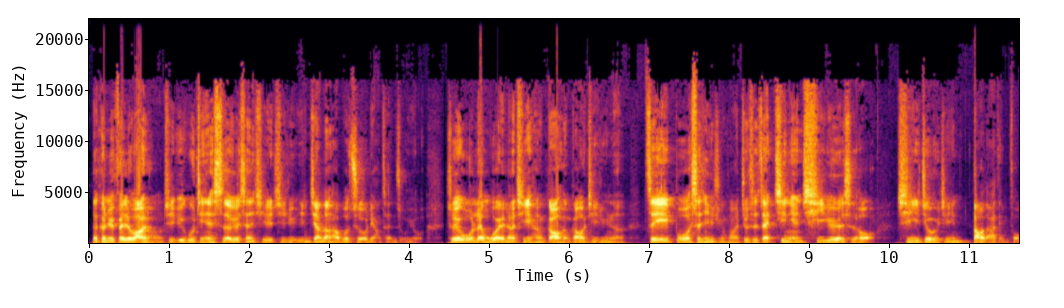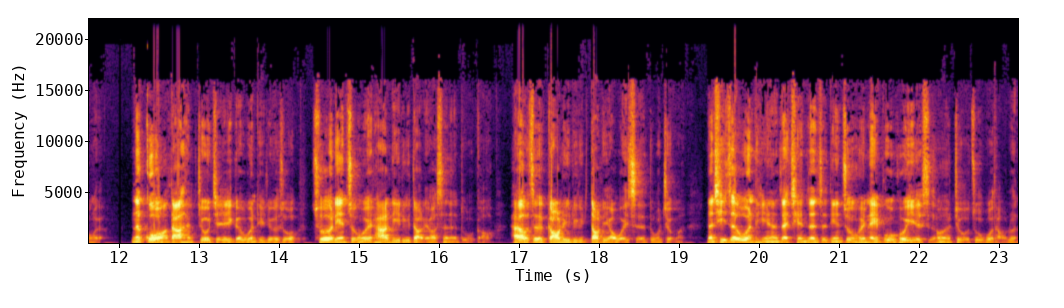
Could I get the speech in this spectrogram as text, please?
那根据费德瓦尔统计，预估今年十二月升息的几率已经降到差不多只有两成左右，所以我认为呢，其实很高很高的几率呢，这一波升息循环就是在今年七月的时候，其实就已经到达顶峰了。那过往大家很纠结的一个问题就是说，除了联准会它利率到底要升得多高，还有这个高利率到底要维持了多久嘛？那其实这个问题呢，在前阵子联准会内部会议的时候呢，就有做过讨论。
